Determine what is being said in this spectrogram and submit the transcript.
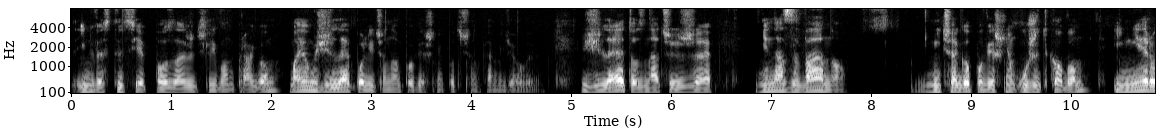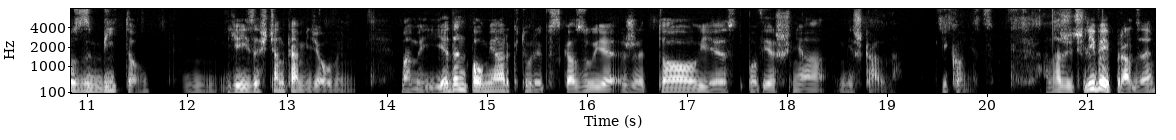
inwestycje poza życzliwą Pragą mają źle policzoną powierzchnię pod ściankami działowymi. Źle to znaczy, że nie nazwano niczego powierzchnią użytkową i nie rozbito jej ze ściankami działowymi. Mamy jeden pomiar, który wskazuje, że to jest powierzchnia mieszkalna. I koniec. A na życzliwej Pradze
